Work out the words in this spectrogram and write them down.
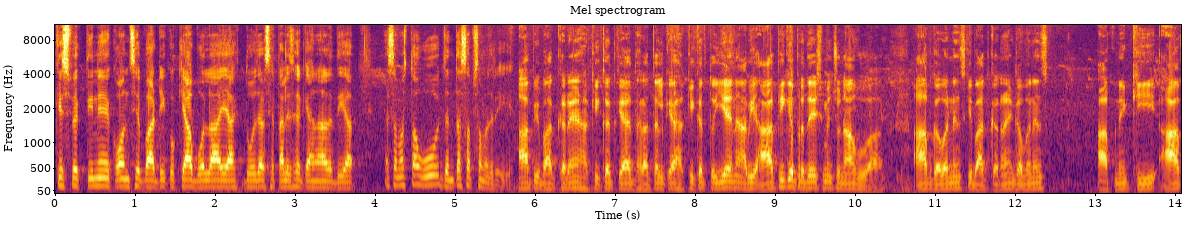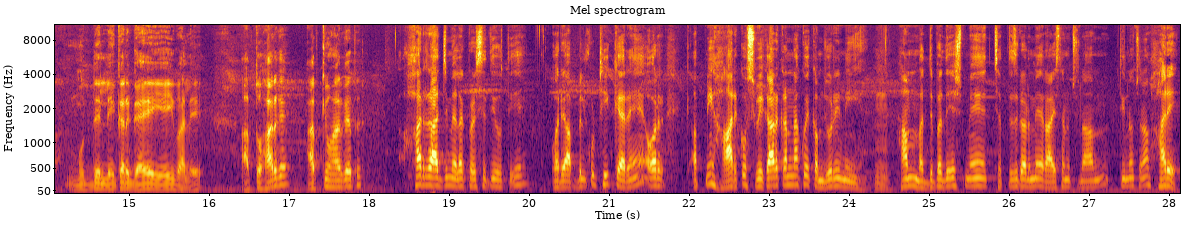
किस व्यक्ति ने कौन से पार्टी को क्या बोला या दो हज़ार सैंतालीस का क्या नारा दिया। मैं समझता हूँ वो जनता सब समझ रही है। आप ये बात कर रहे हैं, हकीकत क्या है, धरातल क्या है, हकीकत तो ये है ना, अभी आप ही के प्रदेश में चुनाव हुआ। आप गवर्नेंस की बात कर रहे हैं गवर्नेंस आपने की आप मुद्दे लेकर गए यही वाले आप तो हार गए। आप क्यों हार गए फिर? हर राज्य में अलग परिस्थिति होती है और आप बिल्कुल ठीक कह रहे हैं और अपनी हार को स्वीकार करना कोई कमज़ोरी नहीं है। हम्म। हम मध्य प्रदेश में छत्तीसगढ़ में राजस्थान में चुनाव तीनों चुनाव हारे।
